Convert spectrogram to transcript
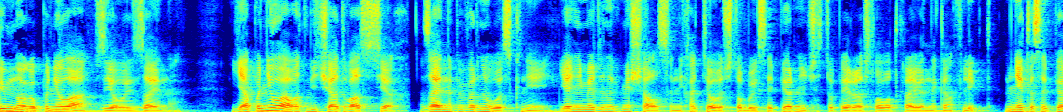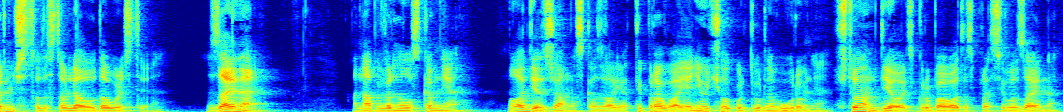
«Ты много поняла», — взъелась Зайна. «Я поняла, в отличие от вас всех». Зайна повернулась к ней. Я немедленно вмешался, не хотелось, чтобы их соперничество переросло в откровенный конфликт. Мне это соперничество доставляло удовольствие. «Зайна!» Она повернулась ко мне. «Молодец, Жанна», — сказал я. «Ты права, я не учел культурного уровня». «Что нам делать?» — грубовато спросила Зайна.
